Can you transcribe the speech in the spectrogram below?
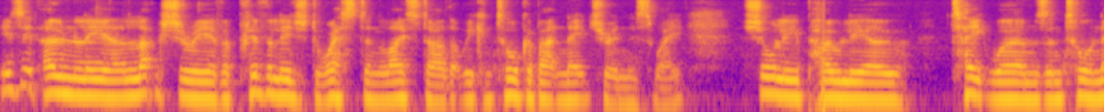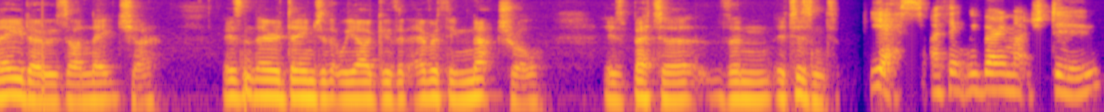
Is it only a luxury of a privileged Western lifestyle that we can talk about nature in this way? Surely polio, tapeworms, and tornadoes are nature. Isn't there a danger that we argue that everything natural is better than it isn't? Yes, I think we very much do.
